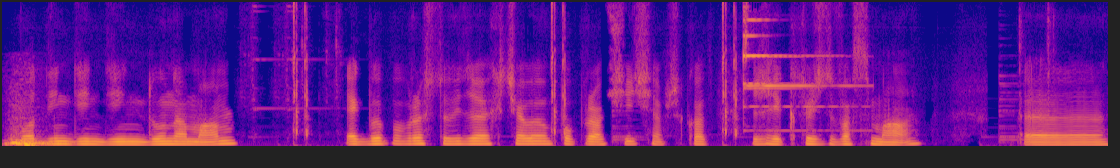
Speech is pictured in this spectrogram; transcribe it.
bo din din din duna mam. Jakby po prostu widzę, chciałem poprosić, na przykład, jeżeli ktoś z was ma, e,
